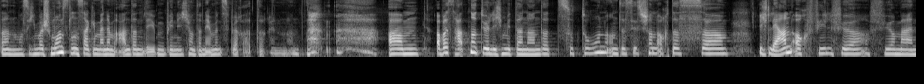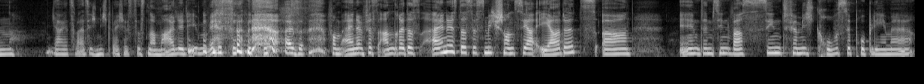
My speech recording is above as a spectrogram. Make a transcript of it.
dann muss ich immer schmunzeln und sage, in meinem anderen Leben bin ich Unternehmensberaterin. Und, ähm, aber es hat natürlich miteinander zu tun und es ist schon auch das, äh, ich lerne auch viel für, für mein, ja, jetzt weiß ich nicht, welches das normale Leben ist. also vom einen fürs andere. Das eine ist, dass es mich schon sehr erdet. Äh, in dem Sinn, was sind für mich große Probleme,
